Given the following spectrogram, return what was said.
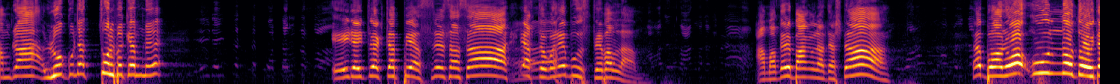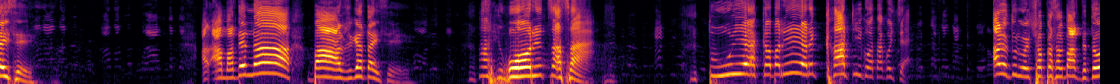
আমরা লোকগুলা চলবে কেমনে? এইটাই তো একটা পেসরে চাষা এতক্ষণে বুঝতে পারলাম। আমাদের বাংলাদেশটা এ বড় উন্নত হইতাইছে। আর আমাদের না বাস গেতাইছে। আরে ওরে চাচা তুই একেবারে আরে খাটি কথা কইছে। আরে তুই ওই সব পেশাল বাদ দে তো।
